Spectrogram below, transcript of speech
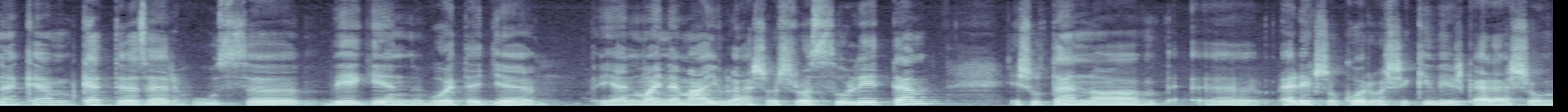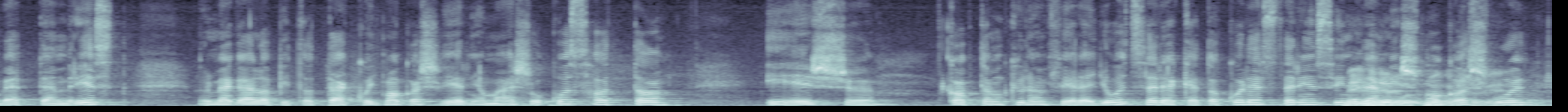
nekem 2020 végén volt egy ilyen majdnem ájulásos rosszul létem, és utána elég sok orvosi kivizsgáláson vettem részt, hogy megállapították, hogy magas vérnyomás okozhatta, és kaptam különféle gyógyszereket, a koleszterin szintem is magas volt.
